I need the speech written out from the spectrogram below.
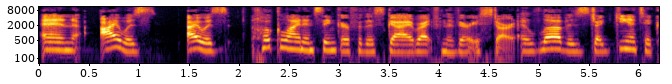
And I was I was hook line and sinker for this guy right from the very start. I love his gigantic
